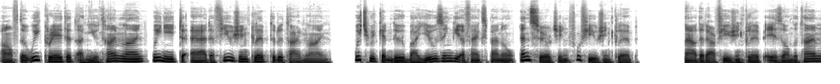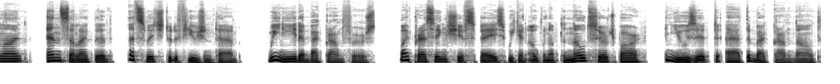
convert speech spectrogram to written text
After we created a new timeline, we need to add a Fusion clip to the timeline, which we can do by using the effects panel and searching for Fusion clip. Now that our Fusion clip is on the timeline and selected, let's switch to the Fusion tab. We need a background first. By pressing Shift Space, we can open up the node search bar and use it to add the background node.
